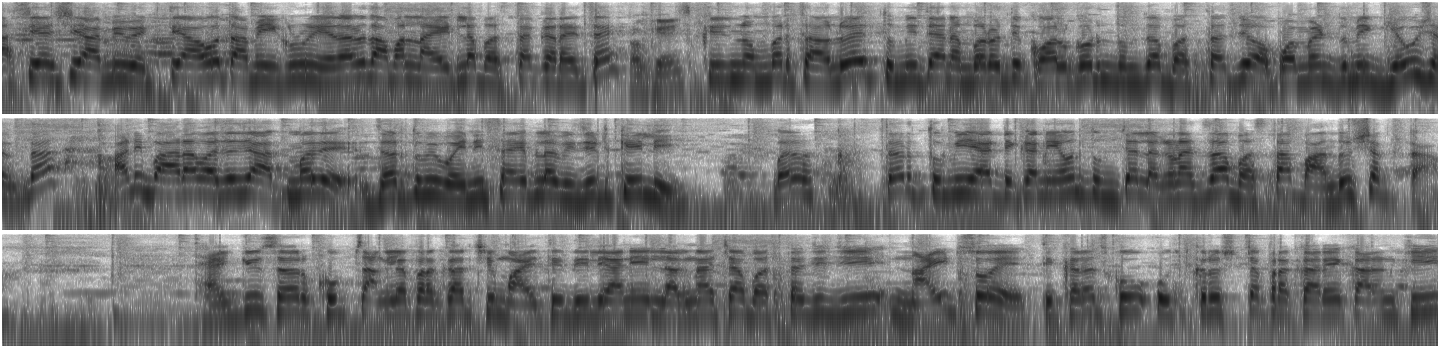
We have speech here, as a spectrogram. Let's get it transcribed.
अशी अशी आम्ही व्यक्ती आहोत. आम्ही इकडून येणार आहोत. आम्हाला नाईटला बस्ता करायचा आहे Okay. स्क्रीन नंबर चालू आहे. तुम्ही त्या नंबरवरती कॉल करून तुमचा बस्ताची अपॉइंटमेंट तुम्ही घेऊ शकता. आणि बारा वाजेच्या आतमध्ये जर तुम्ही वहिनी साहेबला व्हिजिट केली बरोबर तर तुम्ही या ठिकाणी येऊन तुमच्या लग्नाचा बस्ता बांधू शकता. थँक्यू सर खूप चांगल्या प्रकारची माहिती दिली आणि लग्नाच्या बस्त्याची जी नाईट सोय ती खरंच खूप उत्कृष्ट प्रकारे कारण की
